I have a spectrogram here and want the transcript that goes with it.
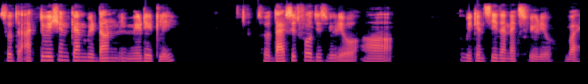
So the activation can be done immediately. So that's it for this video. Uh, we can see the next video. Bye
